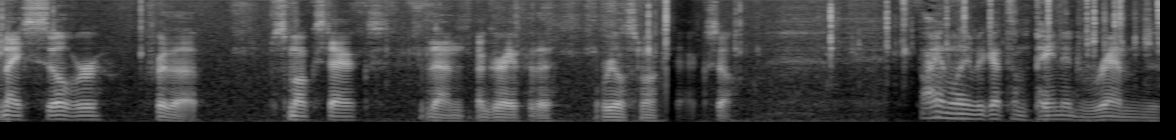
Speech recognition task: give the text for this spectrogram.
Nice silver for the smokestacks. Then a gray for the real smokestack. So finally we got some painted rims.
